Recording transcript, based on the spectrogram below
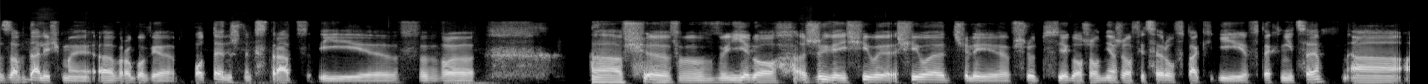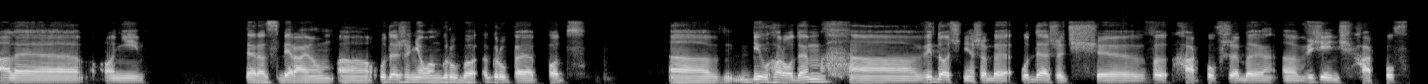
zawdaliśmy wrogowie potężnych strat i w, w w, w, jego żywej siły, siły, czyli wśród jego żołnierzy, oficerów, tak i w technice, ale oni teraz zbierają e, uderzeniową grupę, grupę pod e, Bilhorodem, e, widocznie, żeby uderzyć w Charków, żeby wziąć Charków.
